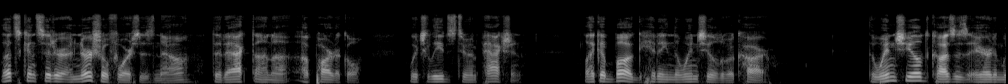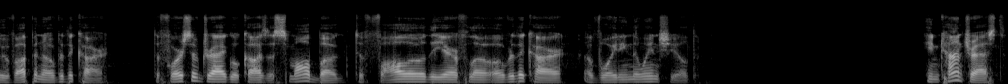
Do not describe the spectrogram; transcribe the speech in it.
Let's consider inertial forces now that act on a, a particle, which leads to impaction, like a bug hitting the windshield of a car. The windshield causes air to move up and over the car. The force of drag will cause a small bug to follow the airflow over the car, avoiding the windshield. In contrast,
